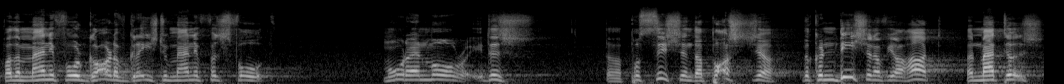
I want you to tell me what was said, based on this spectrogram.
for the manifold God of grace to manifest forth more and more. It is the position, the posture, the condition of your heart that matters.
